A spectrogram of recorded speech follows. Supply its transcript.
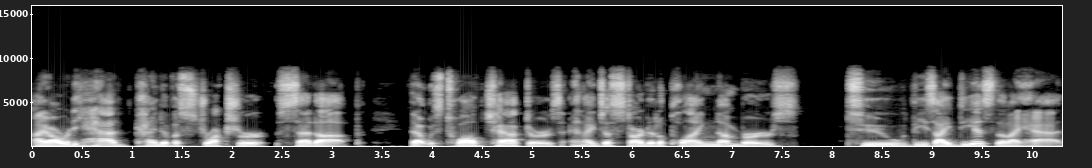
I already had kind of a structure set up that was 12 chapters, and I just started applying numbers to these ideas that I had.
